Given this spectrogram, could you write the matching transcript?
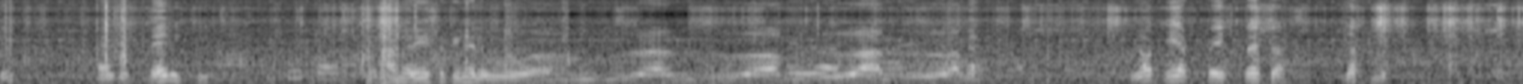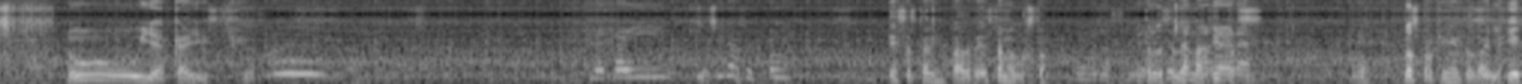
you. And this very. Okay. Ah, mira, esta tiene el... Not here face pressure. Just look. Uy, ya caíste. De acá ahí, qué No. chidas están. Esta está bien padre, esta me gustó. Sí, Entre los elefantitos. Yeah. Dos por 500, One dile.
